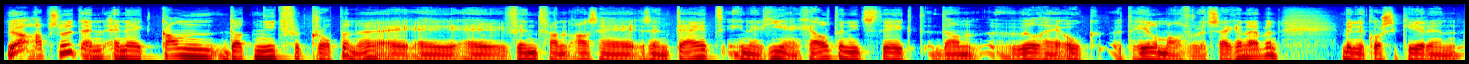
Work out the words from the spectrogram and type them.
Ja, absoluut. En, en hij kan dat niet verkroppen. Hè. Hij, hij, hij vindt van als hij zijn tijd, energie en geld in iets steekt, dan wil hij ook het helemaal voor het zeggen hebben. Binnen korte keren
